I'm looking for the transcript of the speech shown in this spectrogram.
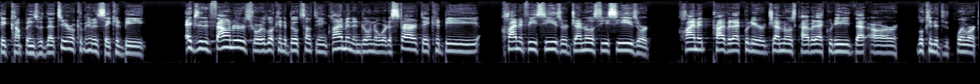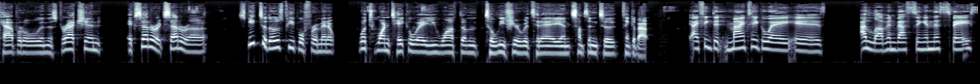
big companies with net zero commitments. They could be exited founders who are looking to build something in climate and don't know where to start. They could be climate VCs or generalist VCs or climate private equity or generalist private equity that are looking to deploy more capital in this direction, et cetera, et cetera. Speak to those people for a minute. What's one takeaway you want them to leave here with today and something to think about? I think that my takeaway is I love investing in this space.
